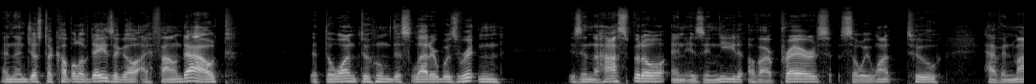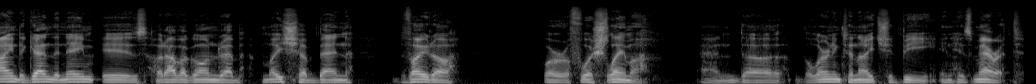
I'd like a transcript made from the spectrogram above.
And then just a couple of days ago, I found out that the one to whom this letter was written is in the hospital and is in need of our prayers. So we want to have in mind again the name is Haravagon Reb Moshe ben Dvaira for Rafua Shlema. And uh, the learning tonight should be in his merit.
